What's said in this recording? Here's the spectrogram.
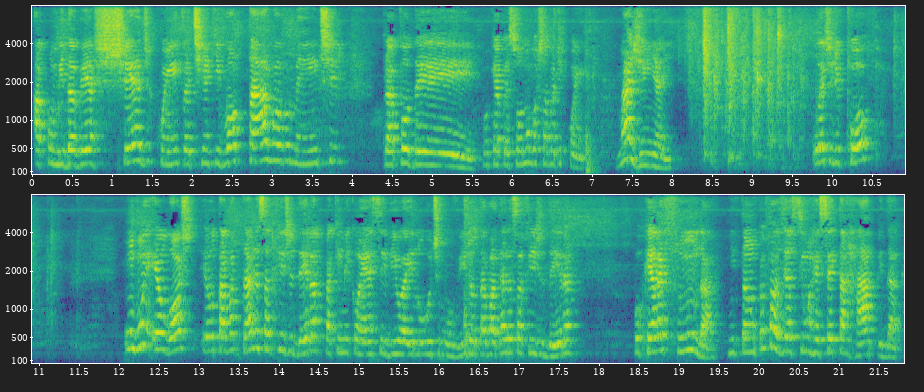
a comida veio cheia de coentro, eu tinha que voltar novamente para poder, porque a pessoa não gostava de coentro. Imagine aí. Leite de coco. Um ruim, eu gosto, eu tava atrás dessa frigideira, para quem me conhece e viu aí no último vídeo, eu tava atrás dessa frigideira, porque ela é funda. Então, para fazer assim uma receita rápida,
